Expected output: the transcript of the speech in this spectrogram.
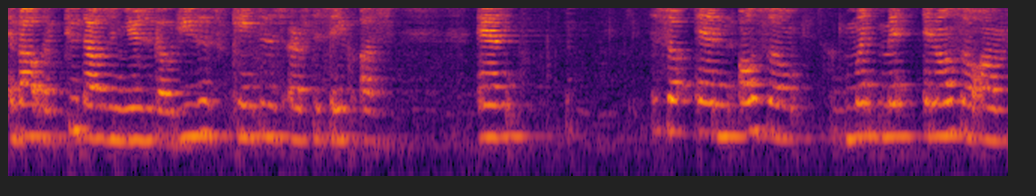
About like 2,000 years ago, Jesus came to this earth to save us. And so and also and also um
